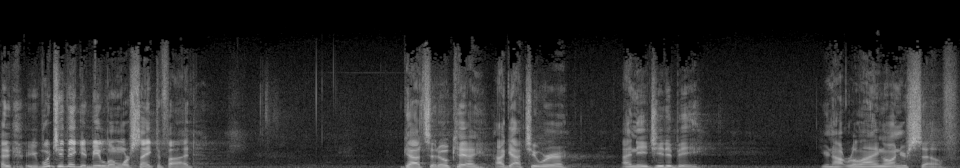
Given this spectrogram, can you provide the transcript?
Would you think it'd be a little more sanctified? God said, Okay, I got you where I need you to be. You're not relying on yourself,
